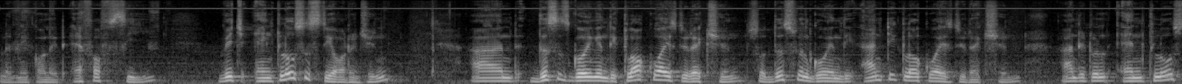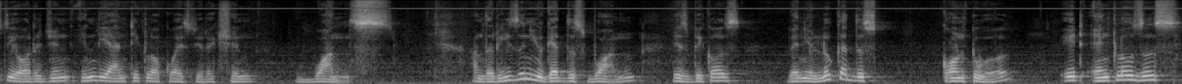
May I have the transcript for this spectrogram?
let me call it f of c, which encloses the origin and this is going in the clockwise direction. So, this will go in the anti-clockwise direction and it will enclose the origin in the anti-clockwise direction once. And the reason you get this one is because when you look at this contour, it encloses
